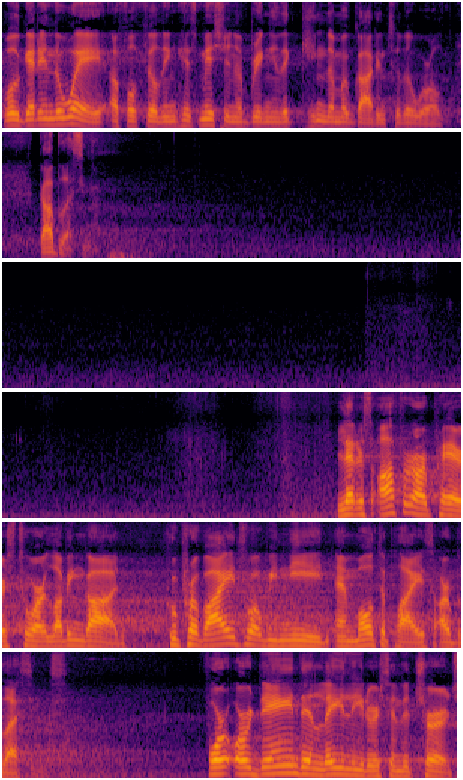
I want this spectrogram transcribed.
will get in the way of fulfilling his mission of bringing the kingdom of God into the world. God bless you. Let us offer our prayers to our loving God, who provides what we need and multiplies our blessings. For ordained and lay leaders in the church,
